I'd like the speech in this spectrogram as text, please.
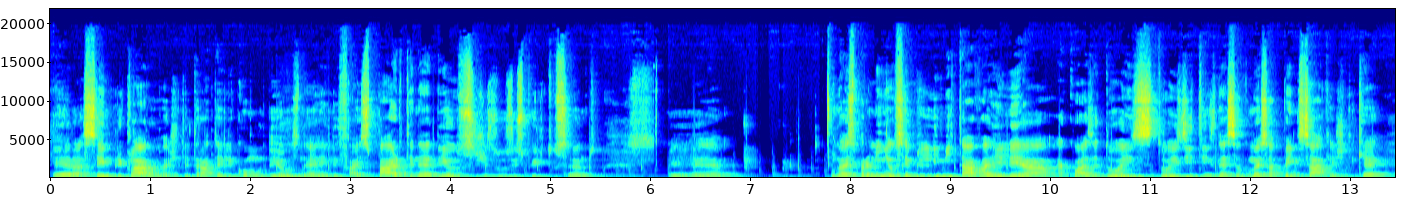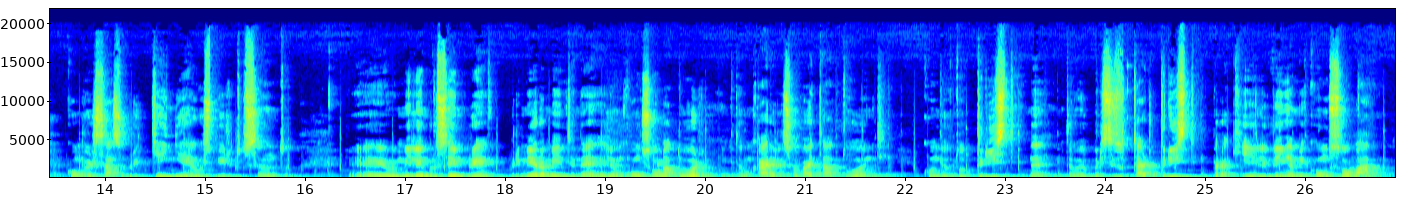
era sempre claro, a gente trata ele como Deus, né, ele faz parte, né, Deus, Jesus e Espírito Santo. É, mas para mim eu sempre limitava ele a, a, quase dois, dois itens, né? Se eu começo a pensar que a gente quer conversar sobre quem é o Espírito Santo, é, eu me lembro sempre, primeiramente, né? Ele é um consolador, então, cara, ele só vai estar atuante quando eu estou triste, né? Então eu preciso estar triste para que ele venha me consolar.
